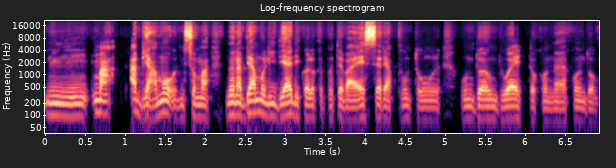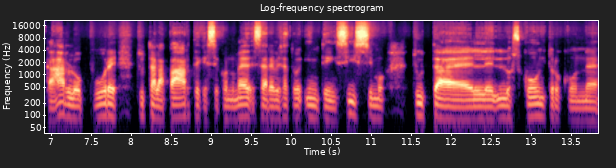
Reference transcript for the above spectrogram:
Mhmm, ma abbiamo insomma, non abbiamo l'idea di quello che poteva essere appunto un un un duetto con con Don Carlo, oppure tutta la parte che secondo me sarebbe stato intensissimo, tutta l lo scontro con ehm,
